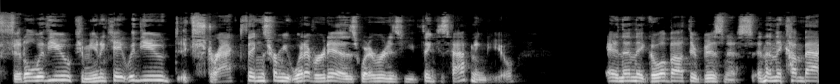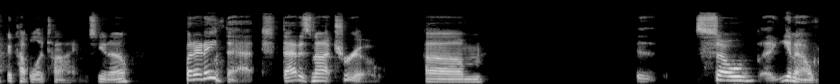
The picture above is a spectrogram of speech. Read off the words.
fiddle with you, communicate with you, extract things from you, whatever it is, whatever it is you think is happening to you and then they go about their business and then they come back a couple of times, you know? But it ain't that. That is not true. Um, so, you know,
